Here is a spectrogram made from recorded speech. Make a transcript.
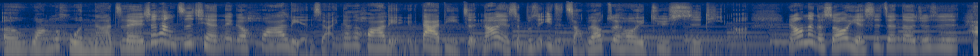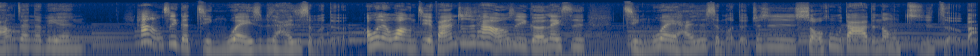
呃亡魂啊之类。就像之前那个花莲是吧？应该是花莲有个大地震，然后也是不是一直找不到最后一具尸体嘛？然后那个时候也是真的，就是好像在那边。他好像是一个警卫，是不是还是什么的？哦，我有点忘记，反正就是他好像是一个类似警卫还是什么的，就是守护大家的那种职责吧。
